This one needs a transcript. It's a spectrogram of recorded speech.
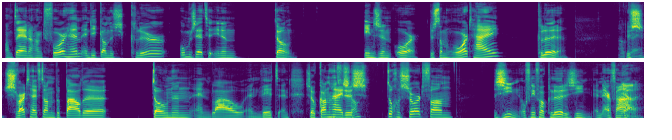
antenne hangt voor hem. En die kan dus kleur omzetten in een toon. In zijn oor. Dus dan hoort hij kleuren. Dus zwart heeft dan bepaalde tonen en blauw en wit. En zo kan hij dus toch een soort van zien. Of in ieder geval kleuren zien en ervaren. Ja,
